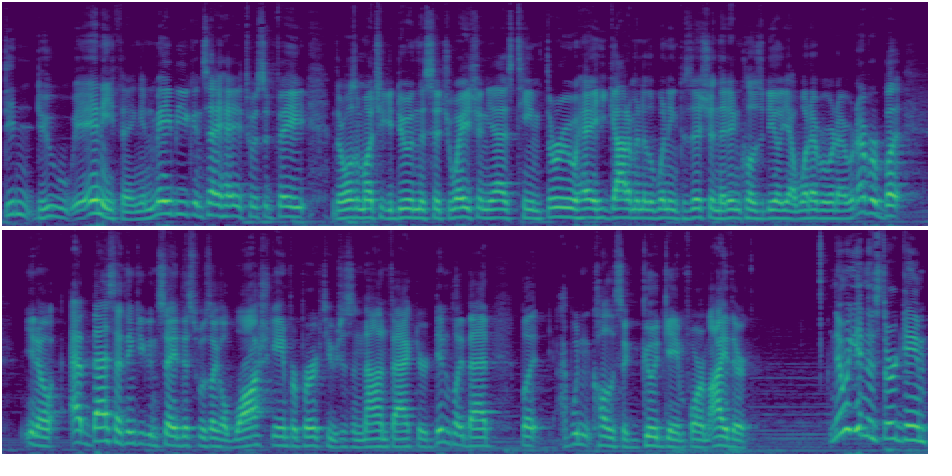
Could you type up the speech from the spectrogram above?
didn't do anything. And maybe you can say, hey, Twisted Fate, there wasn't much he could do in this situation. Yeah, his team threw. Hey, he got him into the winning position. They didn't close the deal. Yeah, whatever, whatever, whatever. But, you know, at best, I think you can say this was like a wash game for Perkz. He was just a non factor. Didn't play bad, but I wouldn't call this a good game for him either. Then we get in this third game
